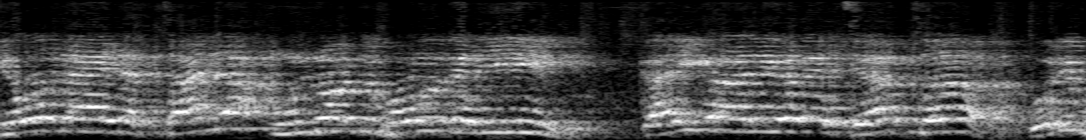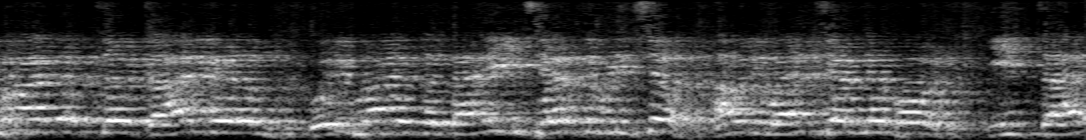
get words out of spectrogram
യോനായുടെ തല മുന്നോട്ട് പോകുന്ന രീതിയിൽ കൈകാലുകളെ ചേർത്ത് ഒരു ഭാഗത്ത് കാലുകളും ഒരു ഭാഗത്ത് തലയും ചേർത്ത് പിടിച്ച് അവർ വലിച്ചെറിഞ്ഞപ്പോൾ ഈ തല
